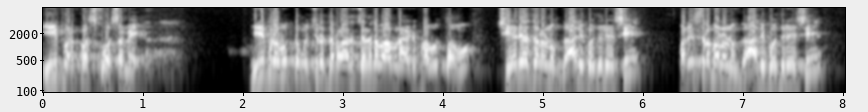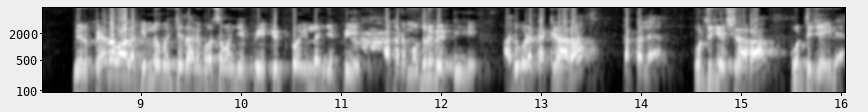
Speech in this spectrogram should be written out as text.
ఈ పర్పస్ కోసమే. ఈ ప్రభుత్వం వచ్చిన తర్వాత చంద్రబాబు నాయుడు ప్రభుత్వం చేనేతలను గాలి వదిలేసి పరిశ్రమలను గాలి వదిలేసి మీరు పేదవాళ్ళకి ఇల్లు పంచేదాని కోసం అని చెప్పి టిట్కో ఇల్లు అని చెప్పి అక్కడ మొదలుపెట్టి అది కూడా కట్టినారా? కట్టలే. పూర్తి చేసినారా? పూర్తి చేయలే.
